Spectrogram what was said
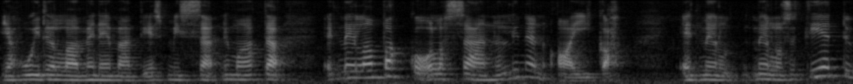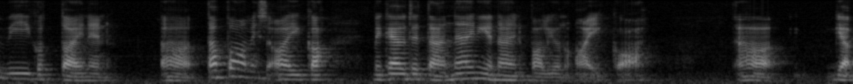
ja huidellaan menemään ties missä. Niin mä että, että meillä on pakko olla säännöllinen aika. että meillä, meillä on se tietty viikoittainen ää, tapaamisaika, me käytetään näin ja näin paljon aikaa. Ää, ja,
